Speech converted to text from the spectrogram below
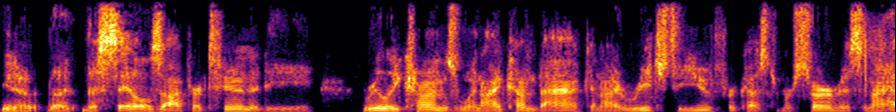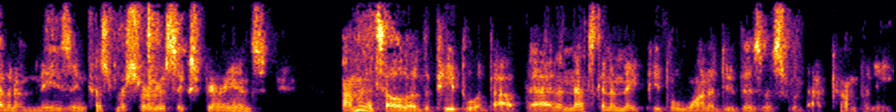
you know, the the sales opportunity really comes when I come back and I reach to you for customer service and I have an amazing customer service experience I'm going to tell other people about that. And that's going to make people want to do business with that company.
